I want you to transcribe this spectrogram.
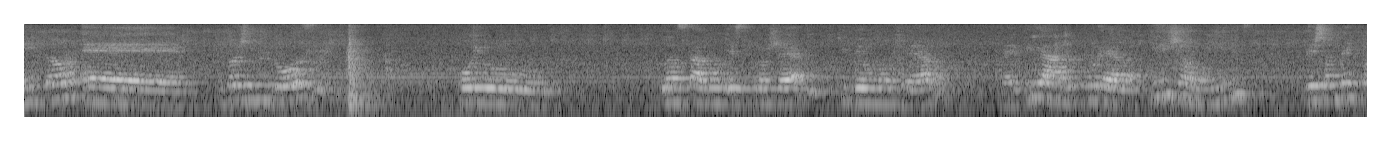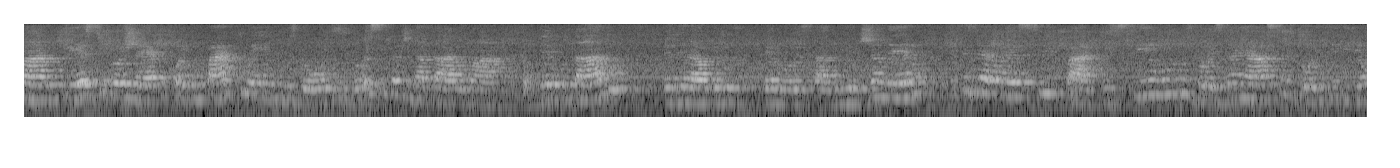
Então, é, em 2012, foi o lançado esse projeto, que deu o nome dela, né, criado por ela e João Willis, deixando bem claro que este projeto foi um pacto entre os dois, os dois se candidataram a deputado federal pelo, pelo estado do Rio de Janeiro e fizeram esse pacto. Se um dos dois ganhasse, os dois iriam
